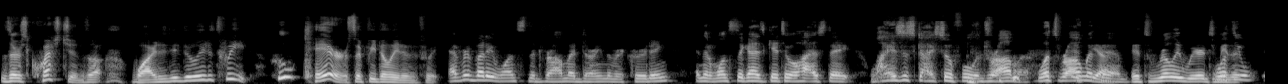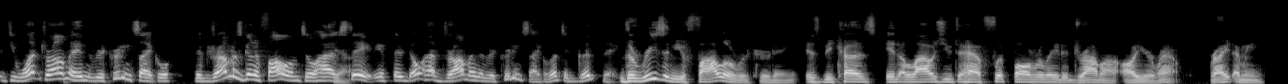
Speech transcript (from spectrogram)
there's questions about why did he delete a tweet who cares if he deleted a tweet Everybody wants the drama during the recruiting, and then once the guys get to Ohio State, why is this guy so full of drama? What's wrong with Yeah, him? It's really weird to Well, me if that you if you want drama in the recruiting cycle, the drama is going to follow them to Ohio Yeah. State. If they don't have drama in the recruiting cycle, that's a good thing. the reason you follow recruiting is because it allows you to have football related drama all year round, right? I mean,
